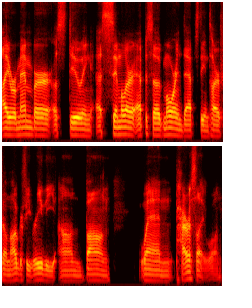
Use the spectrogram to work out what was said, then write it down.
I remember us doing a similar episode, more in depth, the entire filmography really on Bong when Parasite won.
